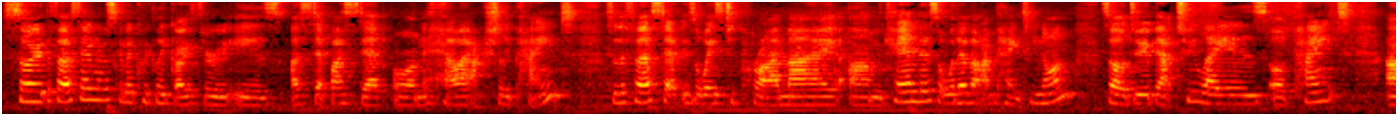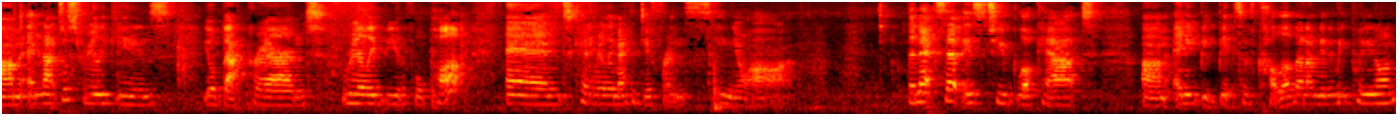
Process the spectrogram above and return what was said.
So the first thing I'm just going to quickly go through is a step-by-step on how I actually paint. So the first step is always to prime my um, canvas or whatever I'm painting on. So I'll do about two layers of paint um, and that just really gives your background really beautiful pop and can really make a difference in your art. The next step is to block out um, any big bits of color that I'm going to be putting on.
